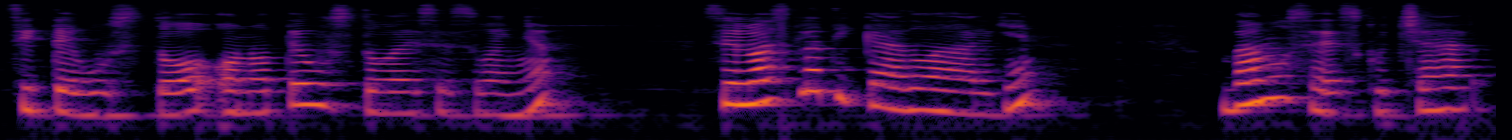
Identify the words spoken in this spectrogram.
si te gustó o no te gustó ese sueño? ¿Se lo has platicado a alguien? Vamos a escuchar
